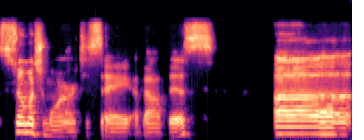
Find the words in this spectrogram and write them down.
so much more to say about this. Uh,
